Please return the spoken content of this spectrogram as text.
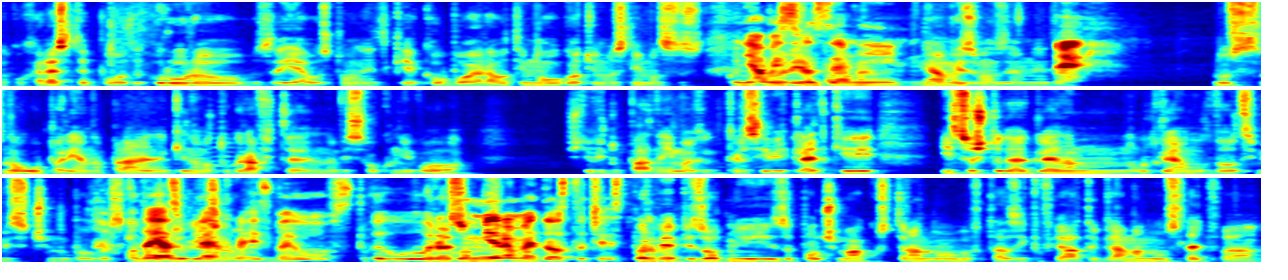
Ако харесате по Rural за Yellowstone и такива кълбой работи, много готино е снима с Ако няма е извънземни... правен. Няма извънземни, да. Но с много пари е направен. Кинематографията е на високо ниво. Ще ви допадне. Има красиви гледки. И също така гледам, отгледам от вълци, мисля, че на български. О, да, аз го гледам Рейс да. Байлов. Тук го рекламираме доста често. Първият епизод ми започва малко странно в тази кафявата гама, но след това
